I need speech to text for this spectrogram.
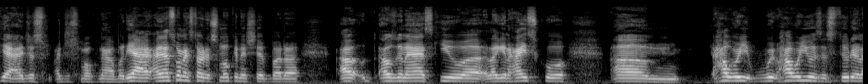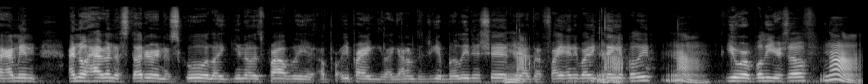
yeah, I just I just smoke now. But yeah, I, that's when I started smoking and shit. But uh, I, I was gonna ask you, uh, like in high school, um, how were you? How were you as a student? Like, I mean, I know having a stutter in a school, like you know, it's probably a, you probably like I don't. Know did you get bullied and shit? Did you have to fight anybody? You get bullied? No, You were a bully yourself? no.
